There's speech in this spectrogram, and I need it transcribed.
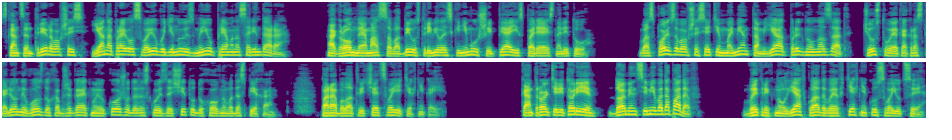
Сконцентрировавшись, я направил свою водяную змею прямо на Сарендара. Огромная масса воды устремилась к нему, шипя и испаряясь на лету. Воспользовавшись этим моментом, я отпрыгнул назад чувствуя, как раскаленный воздух обжигает мою кожу даже сквозь защиту духовного доспеха. Пора было отвечать своей техникой. «Контроль территории! Домен семи водопадов!» Выкрикнул я, вкладывая в технику свою ци.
